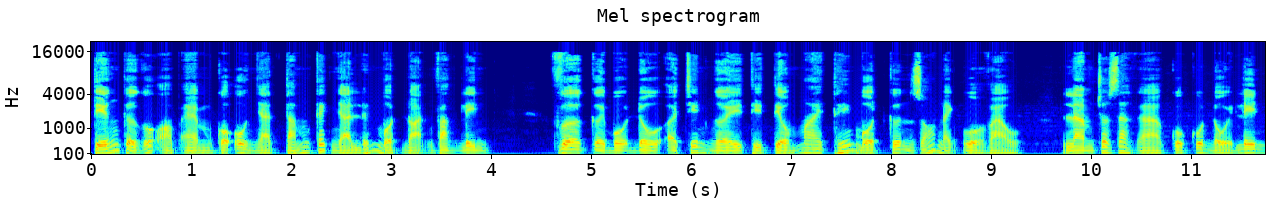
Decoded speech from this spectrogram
Tiếng cửa gỗ ọp em của ô nhà tắm cách nhà lớn một đoạn vang lên. Vừa cởi bộ đồ ở trên người thì Tiểu Mai thấy một cơn gió lạnh ùa vào. làm cho da gà của cô nổi lên.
